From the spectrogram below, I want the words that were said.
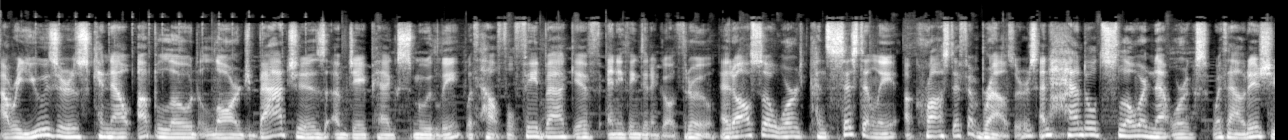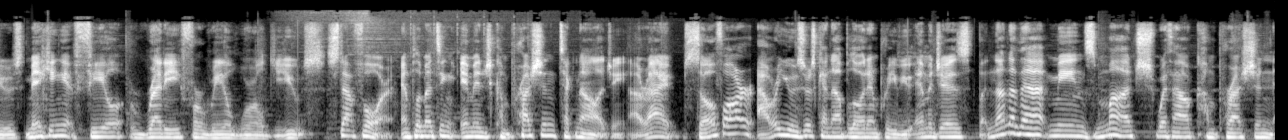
Our users can now upload large batches of JPEG smoothly with helpful feedback if anything didn't go through. It also worked consistently across different browsers and handled slower networks without issues, making it feel ready for real-world use. Step 4. Implementing image compression technology. Alright, so far our users can upload and preview images, but none of that means much without compression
